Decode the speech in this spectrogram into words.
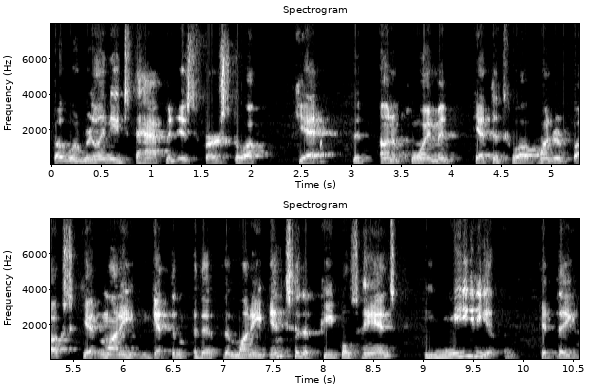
but what really needs to happen is first off, get the unemployment, get the 1200 bucks, get money, get the, the, the money into the people's hands immediately. It, they,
